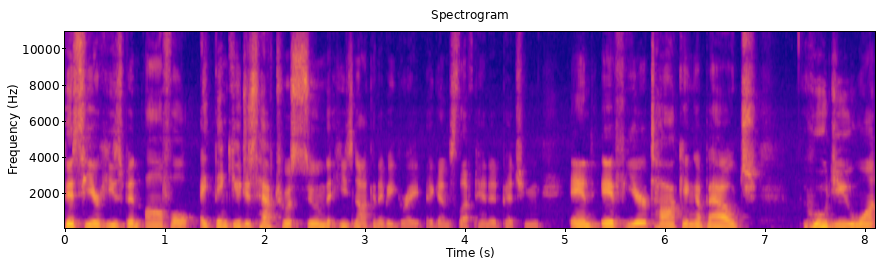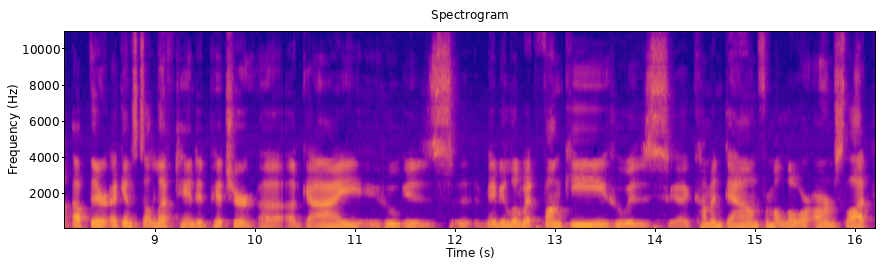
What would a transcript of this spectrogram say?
This year, he's been awful. I think you just have to assume that he's not going to be great against left handed pitching. And if you're talking about who do you want up there against a left handed pitcher, uh, a guy who is uh, maybe a little bit funky, who is uh, coming down from a lower arm slot?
